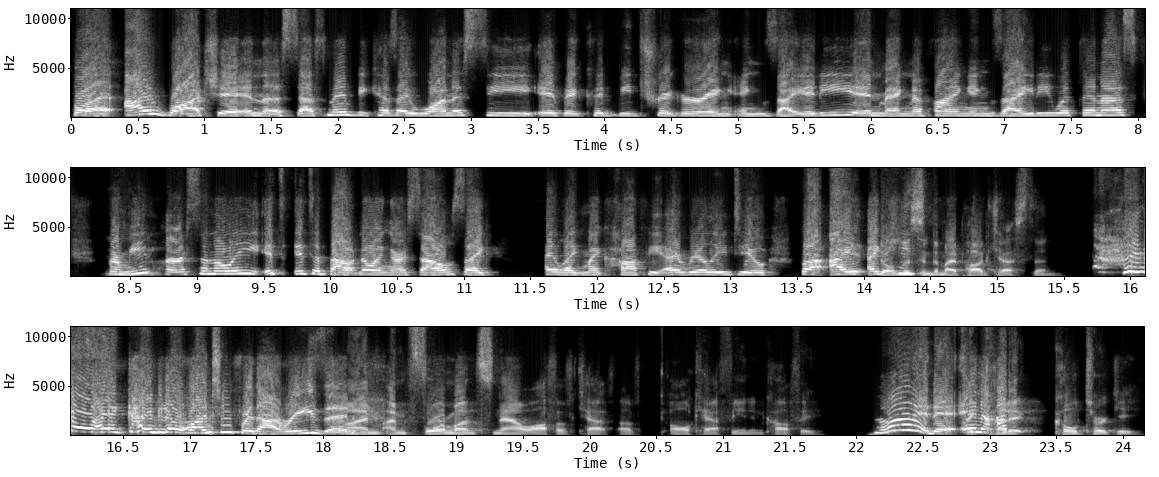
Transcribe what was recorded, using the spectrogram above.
But I watch it in the assessment because I want to see if it could be triggering anxiety and magnifying anxiety within us. For me mm-hmm. personally, it's it's about knowing ourselves. Like I like my coffee. I really do. But I, I don't keep, listen to my podcast then. I know I kind of don't want to for that reason. I'm I'm four months now off of ca- of all caffeine and coffee. Good. And I cut I, it cold turkey.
